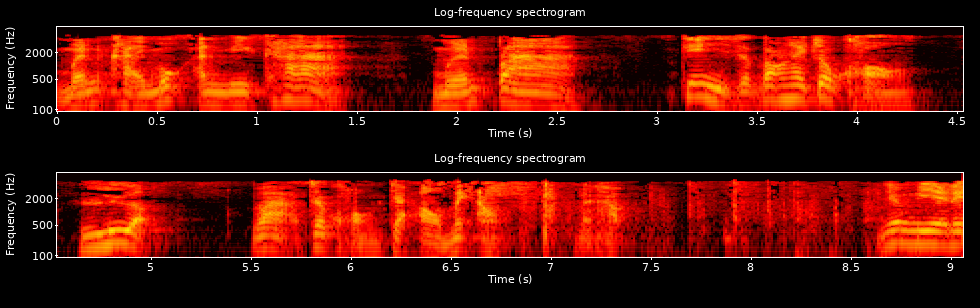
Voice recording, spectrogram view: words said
เหมือนไข่มุกอันมีค่า เหมือนปลา ที่จะต้องให้เจ้าของเลือกว่าเจ้าของจะเอาไม่เอานะครับ ยังมีอะไร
